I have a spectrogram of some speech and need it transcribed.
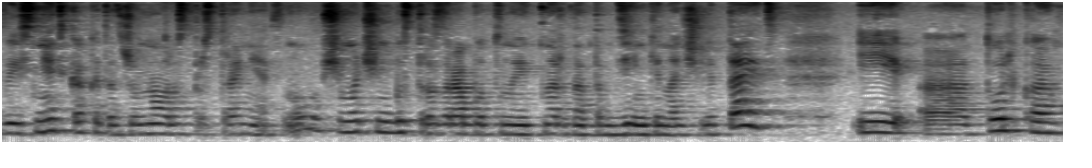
выяснять, как этот журнал распространять. Ну, в общем, очень быстро заработанные интернетом деньги начали таять, и э, только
